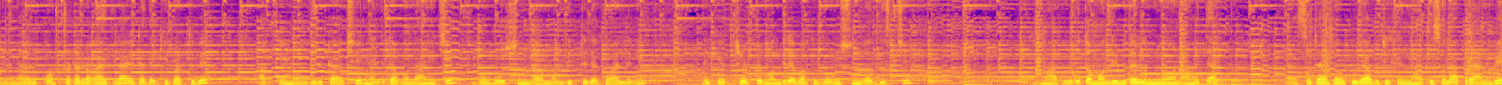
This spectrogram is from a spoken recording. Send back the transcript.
ଯେନ୍ ଜାଗାରେ ପୋଷ୍ଟରଟା ଲଗା ହେଇଥିଲା ଏଇଟା ଦେଖିପାରୁଥିବେ ଆଗ୍କେ ମନ୍ଦିରଟା ଅଛି ମନ୍ଦିରଟା ବନା ହେଇଛି ବହୁତ ସୁନ୍ଦର ମନ୍ଦିରଟେ ଦେଖବାର୍ ଲାଗି দেখে ছোট্ট মন্দিরে বাকি বহু সুন্দর দিচ্ছে মহাপ্রভুকে তো মন্দির ভিতরে নিয়ে আনা হইতা ସେଟା ସବୁ ପୂଜାପୂଜି পুণ্যাহাতি ସରିଲା ପରେ আনবে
